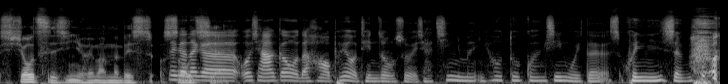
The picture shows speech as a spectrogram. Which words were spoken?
羞耻心也会慢慢被收。那个那个，我想要跟我的好朋友听众说一下，请你们以后多关心我的婚姻生活。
